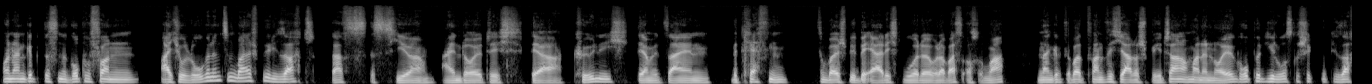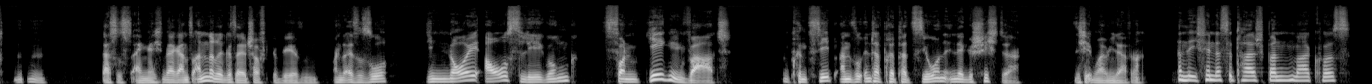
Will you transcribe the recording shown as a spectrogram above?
und dann gibt es eine Gruppe von Archäologinnen zum Beispiel, die sagt, das ist hier eindeutig der König, der mit seinen Mätressen zum Beispiel beerdigt wurde oder was auch immer. Und dann gibt es aber 20 Jahre später nochmal eine neue Gruppe, die losgeschickt wird, die sagt, das ist eigentlich eine ganz andere Gesellschaft gewesen. Und also so die Neuauslegung von Gegenwart im Prinzip an so Interpretationen in der Geschichte sich immer wieder. Also ich finde das total spannend, Markus.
